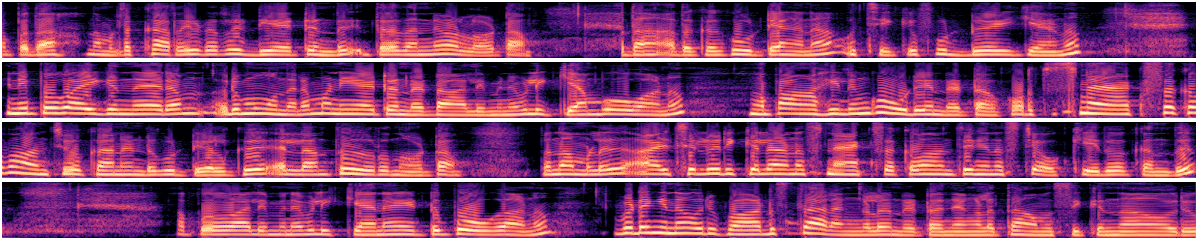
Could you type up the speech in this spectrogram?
അപ്പോൾ അതാ നമ്മുടെ കറി ഇവിടെ റെഡി ആയിട്ടുണ്ട്. ഇത്ര തന്നെ ഉള്ളൂ കേട്ടോ. അതാ അതൊക്കെ കൂട്ടി അങ്ങനെ ഉച്ചയ്ക്ക് ഫുഡ് കഴിക്കുകയാണ് ഇനിയിപ്പോൾ വൈകുന്നേരം ഒരു മൂന്നര മണിയായിട്ടുണ്ട് കേട്ടോ. ആലിമിനെ വിളിക്കാൻ പോവാണ്. അപ്പോൾ ആഹിലും കൂടിയുണ്ട് കേട്ടോ. കുറച്ച് സ്നാക്സ് ഒക്കെ വാങ്ങിച്ചു വെക്കാനുണ്ട് കുട്ടികൾക്ക്. എല്ലാം തീർന്നു കേട്ടോ. അപ്പോൾ നമ്മൾ ആഴ്ചയിൽ ഒരിക്കലാണ് സ്നാക്സ് ഒക്കെ വാങ്ങിച്ച് ഇങ്ങനെ സ്റ്റോക്ക് ചെയ്ത് വെക്കുന്നത്. അപ്പോൾ ആലിമിനെ വിളിക്കാനായിട്ട് പോവുകയാണ് ഇവിടെ ഇങ്ങനെ ഒരുപാട് സ്ഥലങ്ങളുണ്ട് കേട്ടോ. ഞങ്ങൾ താമസിക്കുന്ന ഒരു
